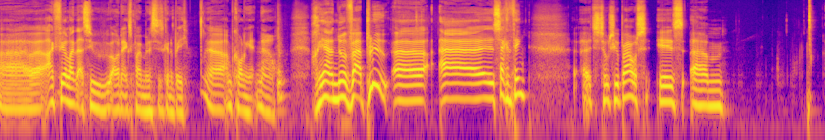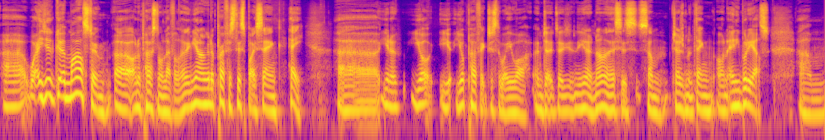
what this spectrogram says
Uh, I feel like that's who our next prime minister is going to be. Uh, I'm calling it now. Rien ne va plus. second thing to talk to you about is. Um, uh, well, a milestone uh, on a personal level. And you know, I'm going to preface this by saying, "Hey, uh, you know, you're you're perfect just the way you are, and you know, none of this is some judgment thing on anybody else. Um,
